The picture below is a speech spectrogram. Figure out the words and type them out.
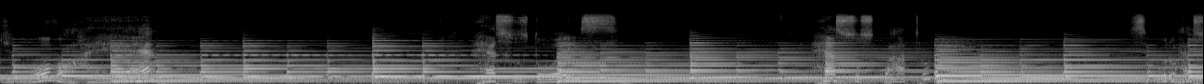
De novo, ó. Ré. Ré sus 2. Ré sus 4. Segura o Ré sus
